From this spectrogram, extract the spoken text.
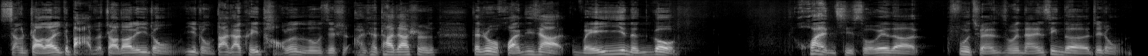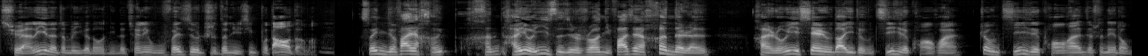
想找到一个靶子，找到了一种一种大家可以讨论的东西，是而且大家是在这种环境下唯一能够唤起所谓的父权、所谓男性的这种权利的这么一个东西。你的权利无非就指责女性不道德嘛，所以你就发现很很很有意思，就是说你发现恨的人很容易陷入到一种集体的狂欢，这种集体的狂欢就是那种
